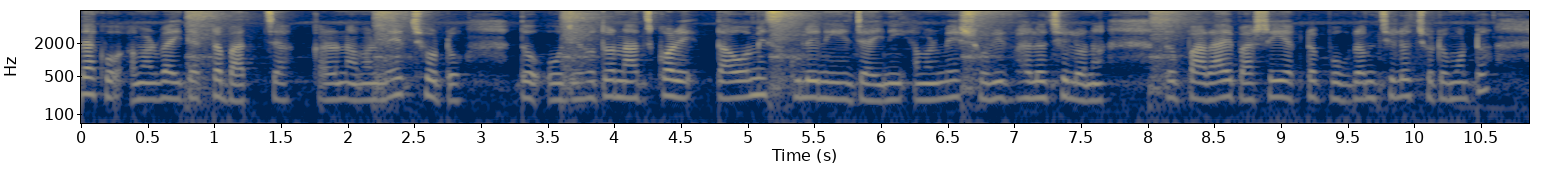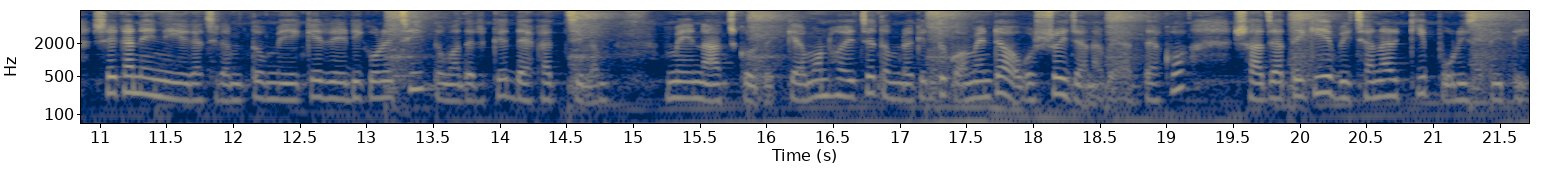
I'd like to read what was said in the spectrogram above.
দেখো, আমার বাড়িতে একটা বাচ্চা, কারণ আমার মেয়ে ছোট। তো ও যেহেতু নাচ করে, তাও আমি স্কুলে নিয়ে যাইনি। আমার মেয়ের শরীর ভালো ছিল না। তো পাড়ায় পাশেই একটা প্রোগ্রাম ছিল ছোটো মোটো, সেখানেই নিয়ে গেছিলাম। তো মেয়েকে রেডি করেছি, তোমাদেরকে দেখাচ্ছিলাম। মেয়ে নাচ করবে। কেমন হয়েছে তোমরা কিন্তু কমেন্টে অবশ্যই জানাবে। আর দেখো, সাজাতে গিয়ে বিছানার কি পরিস্থিতি?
